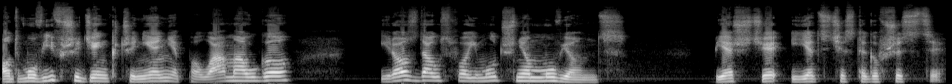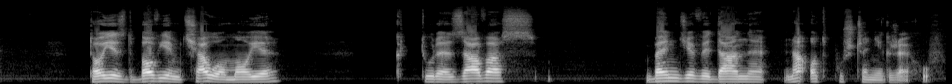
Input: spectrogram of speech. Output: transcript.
odmówiwszy dziękczynienie, połamał go i rozdał swoim uczniom, mówiąc: Bierzcie i jedzcie z tego wszyscy. To jest bowiem ciało moje, które za was będzie wydane na odpuszczenie grzechów.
